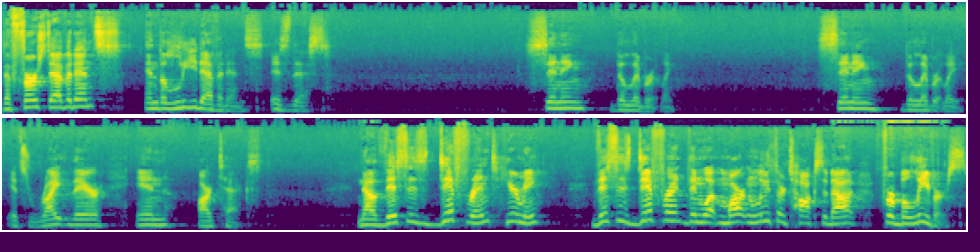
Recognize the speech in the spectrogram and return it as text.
The first evidence and the lead evidence is this sinning deliberately. Sinning deliberately. It's right there in our text. Now, this is different, hear me, this is different than what Martin Luther talks about for believers,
